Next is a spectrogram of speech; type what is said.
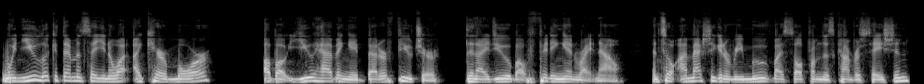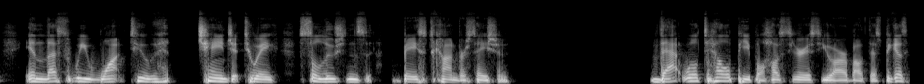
When you look at them and say, you know what, I care more about you having a better future than I do about fitting in right now. And so I'm actually going to remove myself from this conversation unless we want to change it to a solutions based conversation. That will tell people how serious you are about this because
